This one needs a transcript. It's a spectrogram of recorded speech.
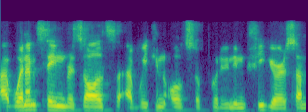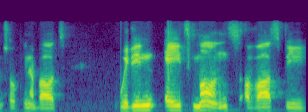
uh, when i'm saying results uh, we can also put it in figures. I'm talking about within eight months of us being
